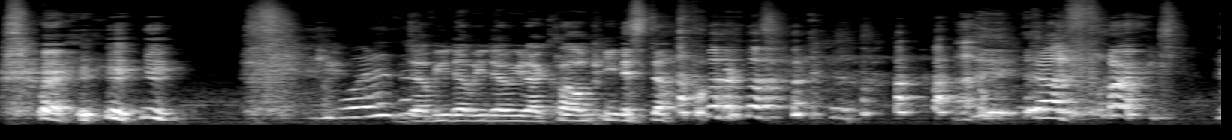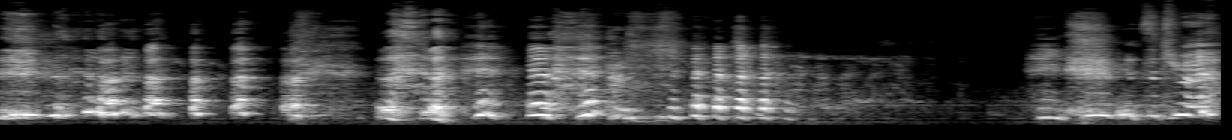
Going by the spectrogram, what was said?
Sorry. what is it? www.clownpenis.fart. Dot fart. It's a trap.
